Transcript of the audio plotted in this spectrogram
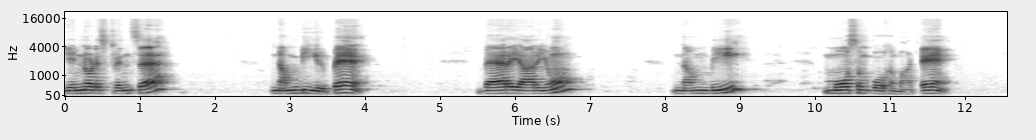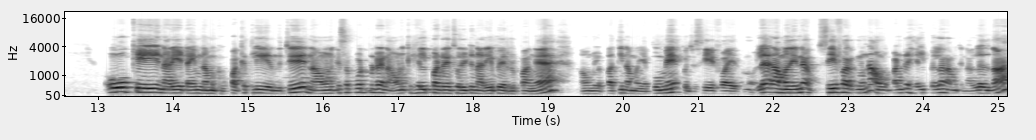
என்னோட ஸ்ட்ரென்த்ஸை நம்பி இருப்பேன். வேற யாரையும் நம்பி மோசம் போக மாட்டேன். ஓகே நிறைய டைம் நமக்கு பக்கத்துலயே இருந்துட்டு நான் உனக்கு சப்போர்ட் பண்றேன் நான் உனக்கு ஹெல்ப் பண்றேன்னு சொல்லிட்டு நிறைய பேர் இருப்பாங்க. அவங்கள பத்தி நம்ம எப்பவுமே கொஞ்சம் சேஃபா இருக்கணும். இல்ல நம்ம என்ன சேஃபா இருக்கணும்னா அவங்க பண்ற ஹெல்ப் எல்லாம் நமக்கு நல்லதுதான்.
